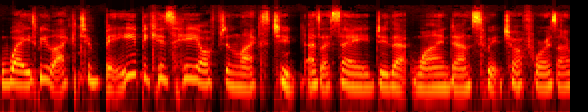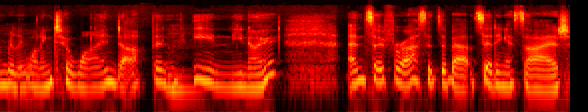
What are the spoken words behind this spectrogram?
ways we like to be because he often likes to, as I say, do that wind down switch off, whereas I'm really wanting to wind up and in, you know. And so for us, it's about setting aside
